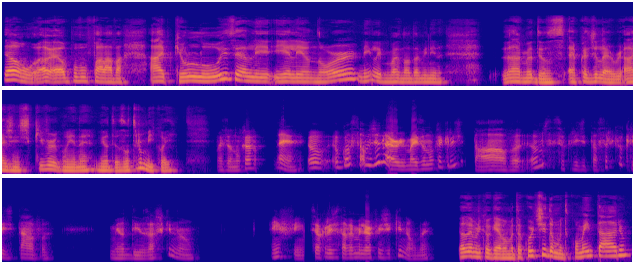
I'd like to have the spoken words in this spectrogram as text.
Então, o povo falava, ai, ah, porque o Luiz e a Eleanor, nem lembro mais o nome da menina, Ah, meu Deus, época de Larry. Ai, gente, que vergonha, né? Meu Deus, outro mico aí. Mas eu nunca. É, eu, eu gostava de Larry, mas eu nunca acreditava. Eu não sei se eu acreditava. Será que eu acreditava? Meu Deus, acho que não. Enfim, se eu acreditava é melhor fingir que não, né? Eu lembro que eu ganhava muita curtida, muito comentário.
